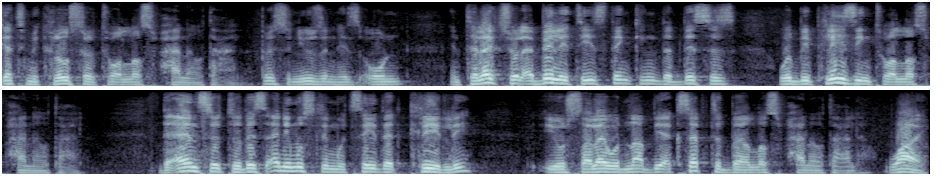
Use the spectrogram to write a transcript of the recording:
get me closer to Allah subhanahu wa ta'ala. A person using his own intellectual abilities thinking that this is, will be pleasing to Allah subhanahu wa ta'ala. The answer to this, any Muslim would say that clearly, your salah would not be accepted by Allah subhanahu wa ta'ala. Why?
